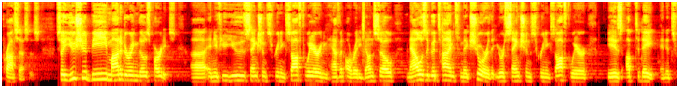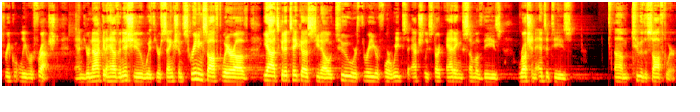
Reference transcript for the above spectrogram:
processes. So you should be monitoring those parties. Uh, and if you use sanction screening software and you haven't already done so, now is a good time to make sure that your sanction screening software is up to date and it's frequently refreshed. And you're not going to have an issue with your sanction screening software of, yeah, it's going to take us, you know, two or three or four weeks to actually start adding some of these Russian entities um, to the software.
